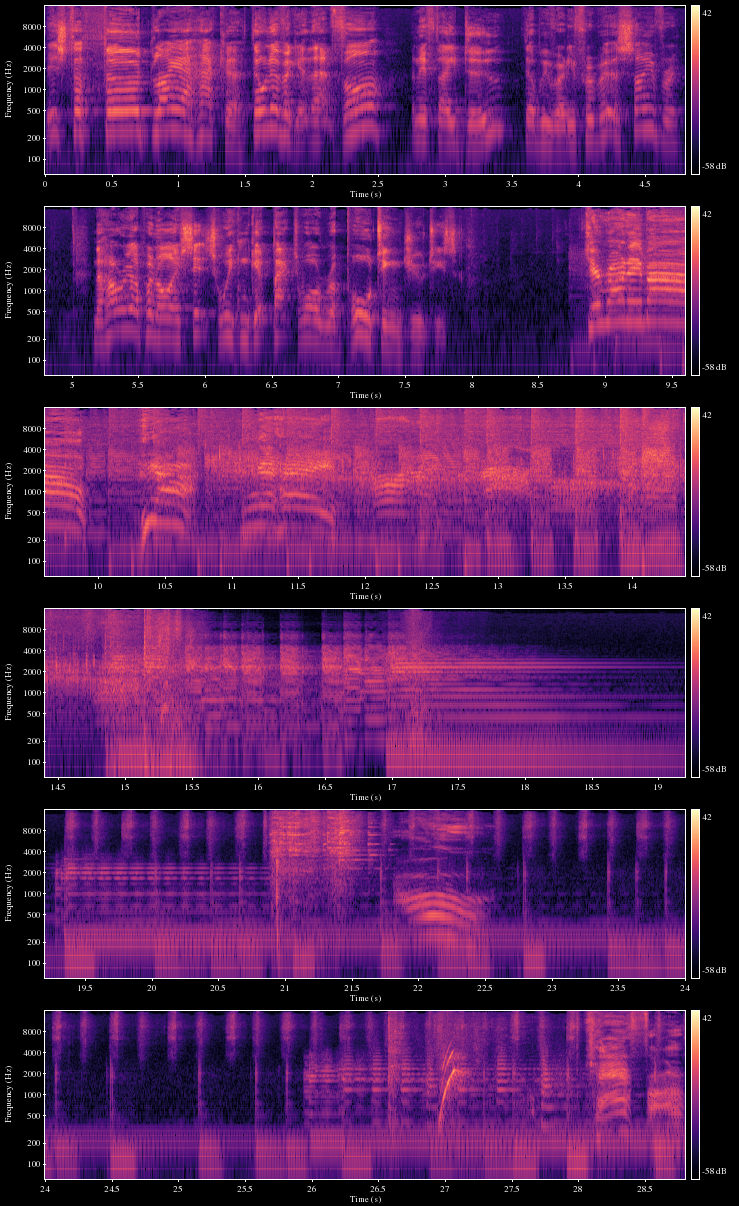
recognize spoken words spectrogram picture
It's the third layer, Hacker. They'll never get that far. And if they do, they'll be ready for a bit of savoury. Now hurry up and ice it so we can get back to our reporting duties. Geronimo! Yeah! Hey! Oh! Careful!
